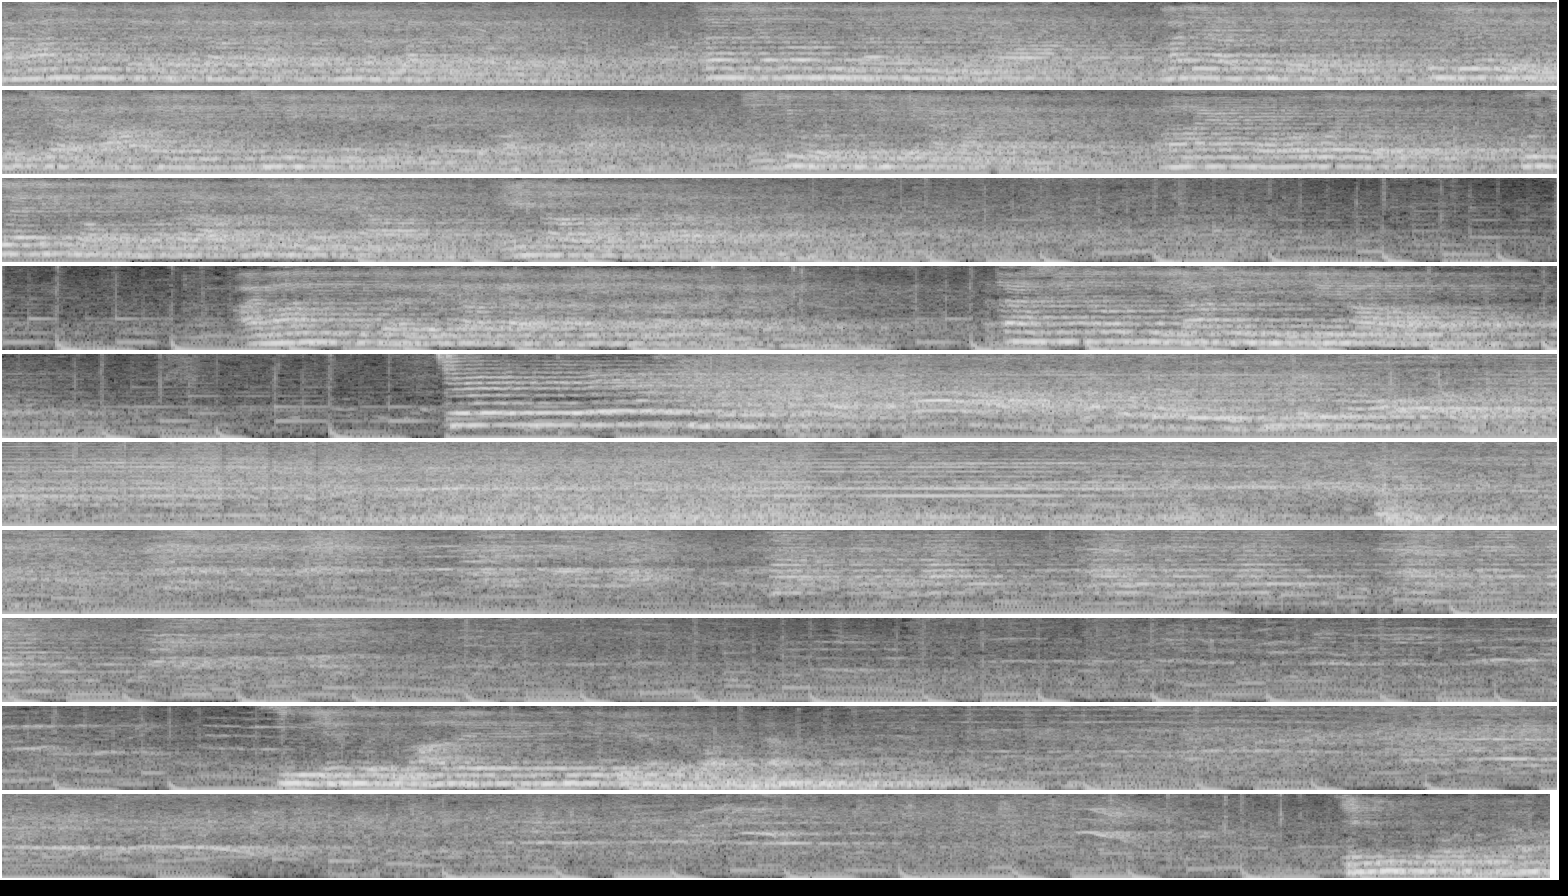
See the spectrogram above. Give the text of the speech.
အာနာနိကုတဲ့ဒေသကပရိသတ်များကြပါတယ်။တန်ရှင်သောသူရရှိခြင်းများမတရားဆုတဲ့ဆုရည်ဝင်ချက်ပါပဲချင်းချင်းရဲ့ရှိတယ်ဖြစ်ပါဗျာ။ယေရှုကိုချင်းချင်းပြလိုက်ပါနဲ့။အာနာဂံတော်ဘုရားတို့ကိုယ်စလိတော်မင်းတို့ကဘုရားရှင်များလေးစားတော်ပါကြပါဗျာ။အာနာနိကုတဲ့ဒေသကပရိသတ်များကြပါ တယ်။အတန်ရှင်သောသူရ စုရဲွယ်မာလည်းချင်းချင်းပြရပြပါမယ်နော်ကျေးဇူးတင်ပါတယ်နော်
